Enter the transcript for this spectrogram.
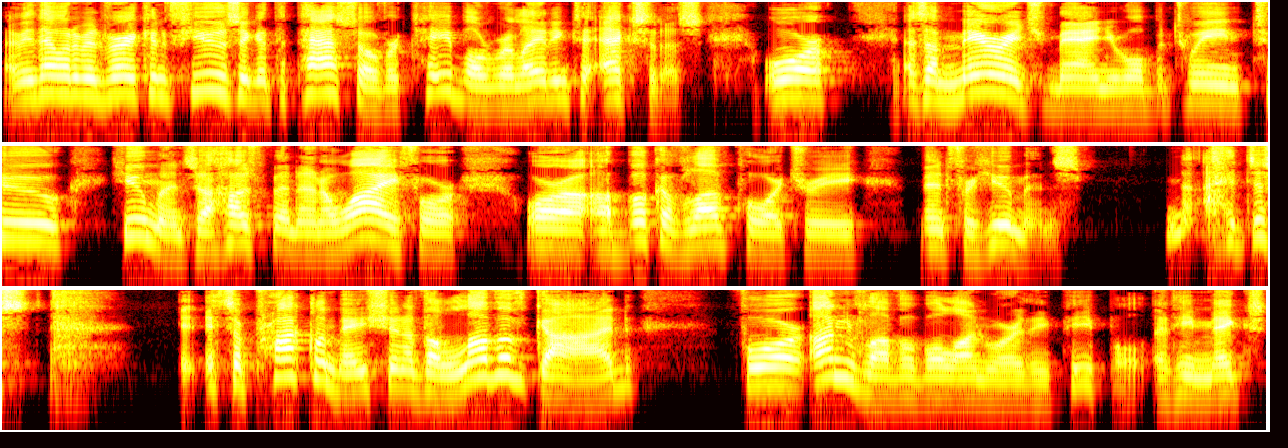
I mean, that would have been very confusing at the Passover table relating to Exodus, or as a marriage manual between two humans, a husband and a wife, or, or a, a book of love poetry meant for humans. I just, it's a proclamation of the love of God for unlovable, unworthy people. And he makes,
